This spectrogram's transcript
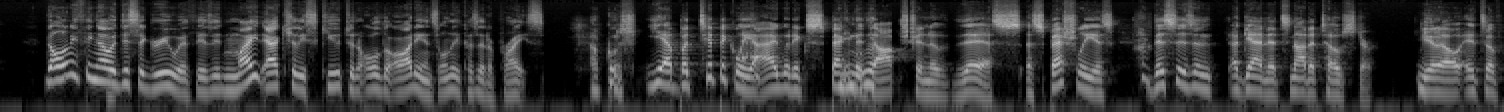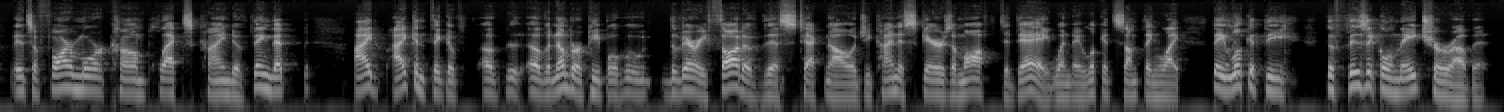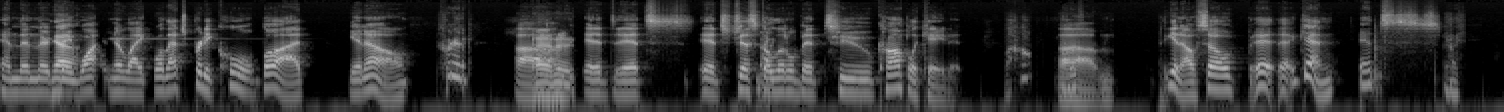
only thing I would disagree with is it might actually skew to an older audience only because of the price. Of course. Yeah, but typically I would expect adoption of this, especially as this isn't again, it's not a toaster. You know, it's a it's a far more complex kind of thing that I I can think of of, of a number of people who the very thought of this technology kind of scares them off today when they look at something like they look at the the physical nature of it and then they're they want they're like, well, that's pretty cool, but you know, um, it, it's it's just a little bit too complicated. Um, you know, so it, again, it's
